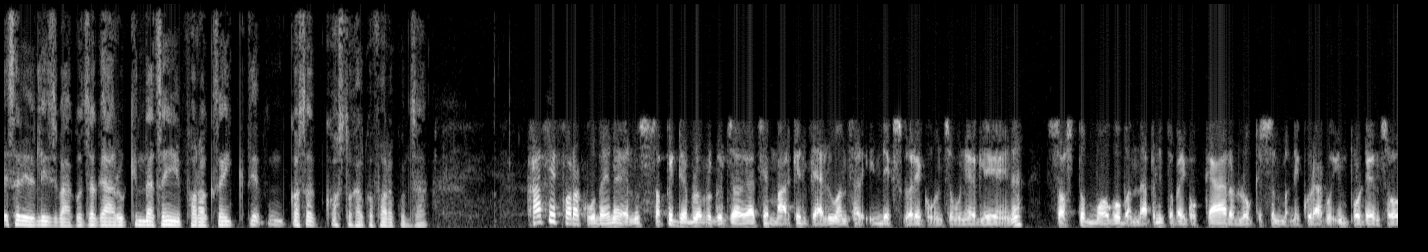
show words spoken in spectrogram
यसरी रिलिज भएको जग्गाहरू किन्दा चाहिँ फरक चाहिँ कस्तो खालको फरक हुन्छ? खासै फरक हुँदैन हेर्नु सबै डेभलपरको जग्गा चाहिँ मार्केट भ्यालु अनुसार इन्डेक्स गरेको हुन्छ उनीहरूले होइन? सस्तो महँगो भन्दा पनि तपाईँको कहाँ र लोकेसन भन्ने कुराको इम्पोर्टेन्स हो।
